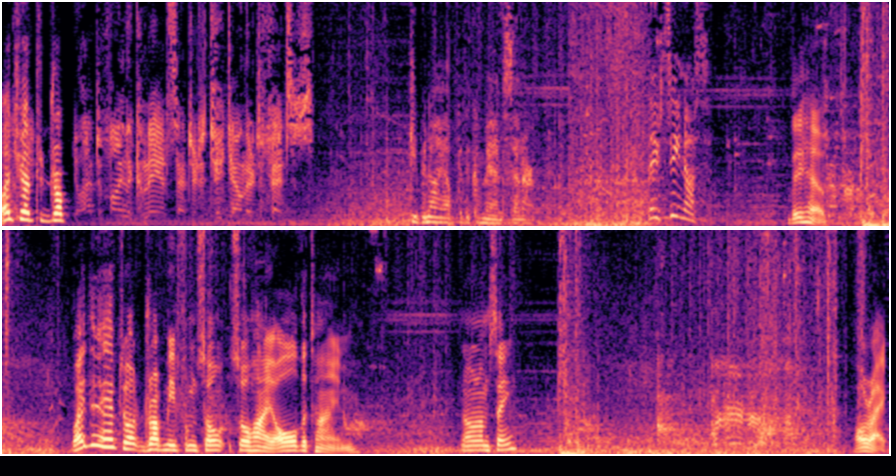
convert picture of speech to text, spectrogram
Why'd you have to drop... You'll have to find the command center to take down their defenses. Keep an eye out for the command center. They've seen us. They have. Why do they have to drop me from so so high all the time? You know what I'm saying? Alright.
